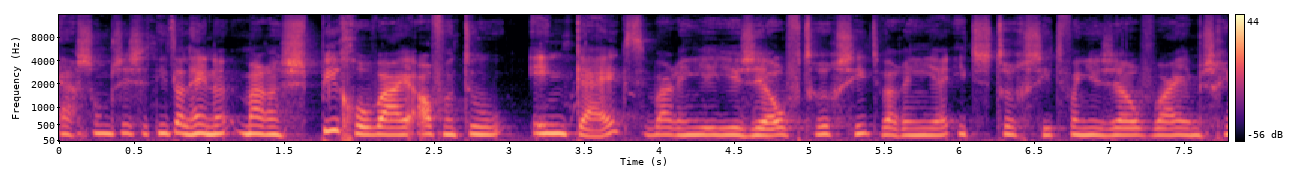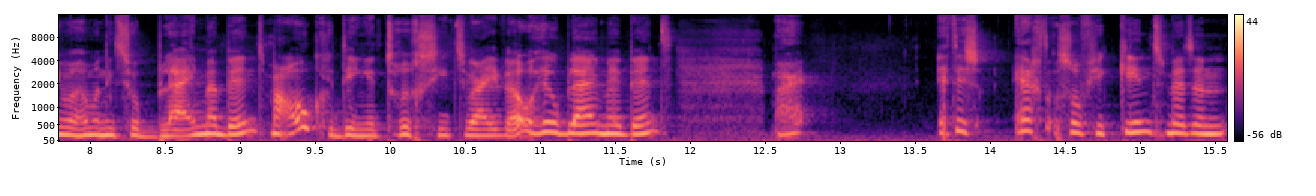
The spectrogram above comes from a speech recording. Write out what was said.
ja, soms is het niet alleen maar een spiegel waar je af en toe in kijkt, waarin je jezelf terugziet, waarin je iets terugziet van jezelf waar je misschien wel helemaal niet zo blij mee bent, maar ook dingen terugziet waar je wel heel blij mee bent. Maar het is echt alsof je kind met een,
